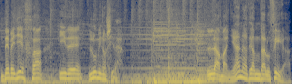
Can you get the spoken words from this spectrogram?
de belleza y de luminosidad. La mañana de Andalucía.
